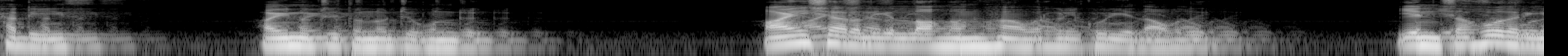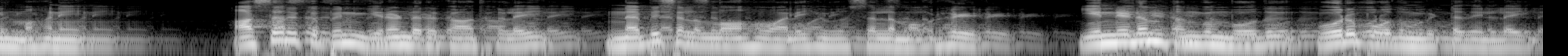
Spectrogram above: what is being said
ஹதீஸ் ஐநூற்றி தொன்னூற்றி ஒன்று. ஆயிஷா ரதி அல்லாஹா அவர்கள் கூறியதாவது என் சகோதரியின் மகனே அசருக்கு பின் இரண்டு ரகாத்களை நபி ஸல்லல்லாஹு அலைஹி வசல்லம் அவர்கள் என்னிடம் தங்கும்போது ஒருபோதும் விட்டதில்லை.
